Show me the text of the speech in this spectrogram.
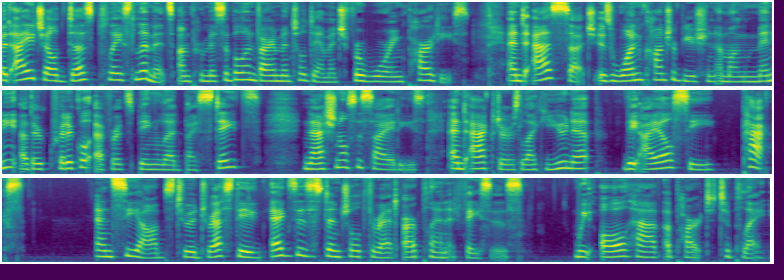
But IHL does place limits on permissible environmental damage for warring parties, and as such is one contribution among many other critical efforts being led by states, national societies, and actors like UNEP, the ILC, PAX, and CEOBS to address the existential threat our planet faces. We all have a part to play.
